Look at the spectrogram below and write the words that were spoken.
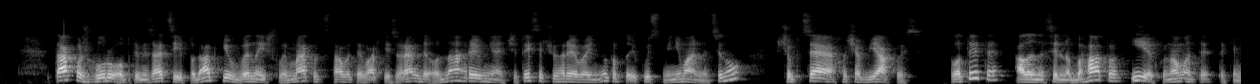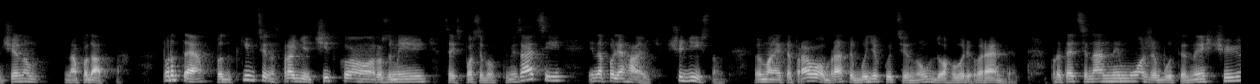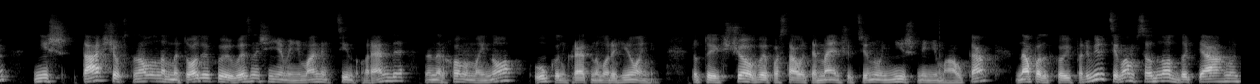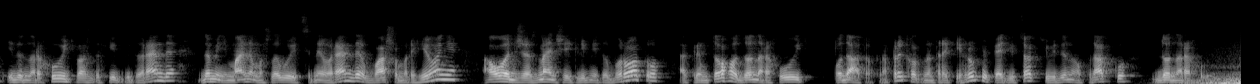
Також гуру оптимізації податків ви знайшли метод ставити вартість оренди 1 гривня чи 1000 гривень, ну тобто якусь мінімальну ціну, щоб це хоча б якось платити, але не сильно багато, і економити таким чином на податках. Проте податківці насправді чітко розуміють цей спосіб оптимізації і наполягають, що дійсно ви маєте право обрати будь-яку ціну в договорі оренди. Проте ціна не може бути нижчою, ніж та, що встановлена методикою визначення мінімальних цін оренди на нерухоме майно у конкретному регіоні. Тобто, якщо ви поставите меншу ціну, ніж мінімалка, на податковій перевірці вам все одно дотягнуть і донарахують ваш дохід від оренди до мінімально можливої ціни оренди в вашому регіоні, а отже, зменшить ліміт обороту, а крім того, донарахують податок. Наприклад, на третій групі 5% єдиного податку донарахують.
